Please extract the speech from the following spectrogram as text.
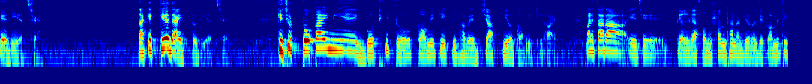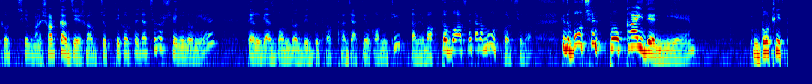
কে দিয়েছে? তাকে কে দায়িত্ব দিয়েছে? কিছু টোকাই নিয়ে গঠিত কমিটি কীভাবে জাতীয় কমিটি হয়? মানে তারা এই যে তেল গ্যাস অনুসন্ধানের জন্য যে কমিটি করছিল মানে সরকার যে সব চুক্তি করতে যাচ্ছিল, সেগুলো নিয়ে তেল গ্যাস, বন্দর, বিদ্যুৎ রক্ষা জাতীয় কমিটি তাদের বক্তব্য আছে, তারা মুভ করছিল। কিন্তু বলছেন টোকাইদের নিয়ে গঠিত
